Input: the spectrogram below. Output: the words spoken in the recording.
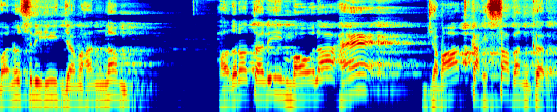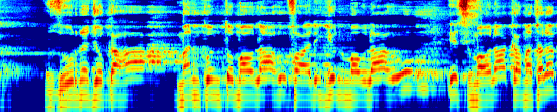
و نسلی جمہنم حضرت علی مولا ہیں، جماعت کا حصہ بن کر۔ حضور نے جو کہا، من کن تو مولا ہو فعلی مولا ہو اس مولا کا مطلب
